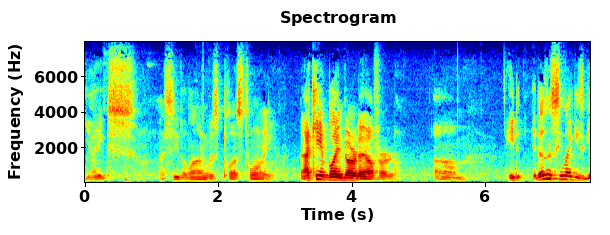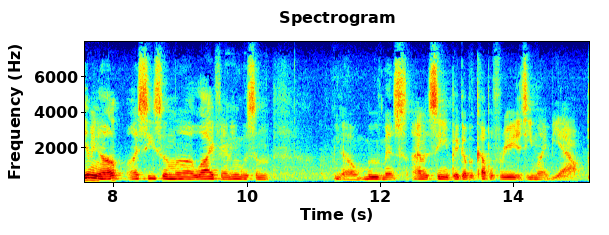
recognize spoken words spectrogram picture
Yikes! I see the line was plus twenty. I can't blame Darnell for. Um, he it doesn't seem like he's giving up. I see some uh, life in him with some, you know, movements. I haven't seen him pick up a couple free agents. He might be out,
